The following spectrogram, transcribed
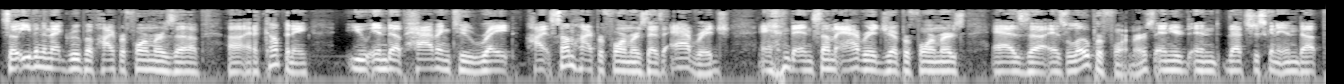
So even in that group of high performers uh, uh, at a company, you end up having to rate high, some high performers as average and and some average uh, performers as uh, as low performers, and you and that's just going to end up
